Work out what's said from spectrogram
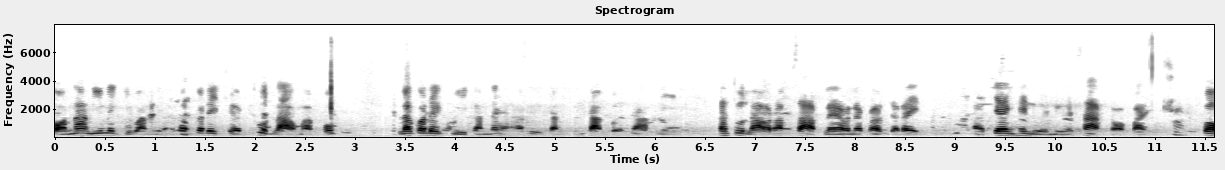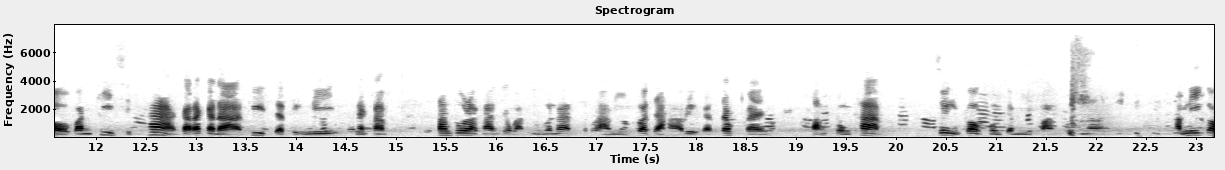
ก่อนหน้านี้ไม่กี่วันเนี่ยผมก็ได้เชิญทูตลาวมาพบ แล้วก็ได้คุยกันได้หารือกันถึงการเปิดด่านนี้ ท่านทูตลาวรับทราบแล้วแล้วก็จะได้อ่าแจ้งให้หน่วยเหนือทราบต่อไปค่ะก็วันที่ 15 กรกฎาคมที่จะถึงนี้นะครับท่านผู้ราชการจังหวัดอุบลราชธานีก็จะหารือกับเจ้าแปลงฝั่งตรงข้าม ซึ่งก็คงจะมีความคืบหน้าอันนี้ก็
